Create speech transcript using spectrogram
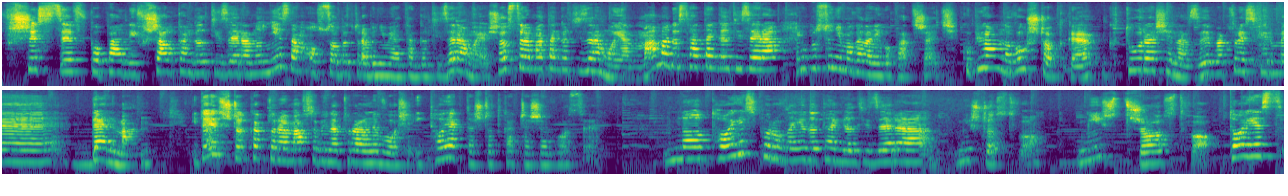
wszyscy popadli w szał Tangle Teasera, no nie znam osoby, która by nie miała Tangle Teasera, moja siostra ma Tangle Teasera, moja mama dostała Tangle Teasera po prostu nie mogę na niego patrzeć. Kupiłam nową szczotkę, która się nazywa, która jest z firmy Denman. I to jest szczotka, która ma w sobie naturalne włosie. I to jak ta szczotka czesze włosy. No to jest w porównaniu do Tangle Teasera mistrzostwo. Mistrzostwo. To jest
